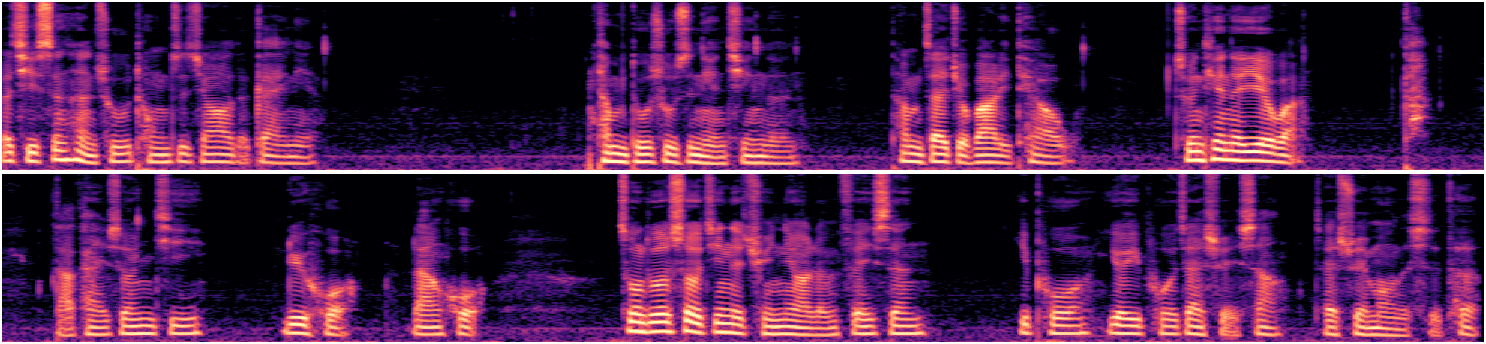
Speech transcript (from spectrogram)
而其生产出同志骄傲的概念。他们多数是年轻人，他们在酒吧里跳舞。春天的夜晚，咔，打开收音机，绿火、蓝火，众多受惊的群鸟人飞升，一波又一波在水上，在睡梦的时刻，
